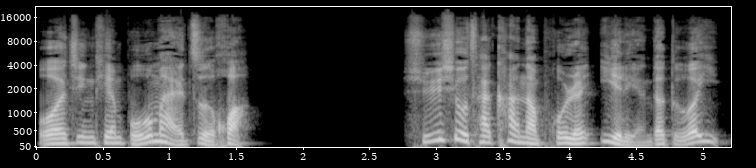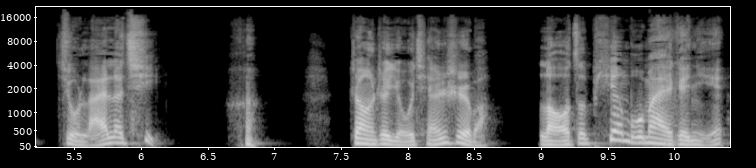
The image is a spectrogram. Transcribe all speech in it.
我今天不卖字画。徐秀才看那仆人一脸的得意，就来了气，哼，仗着有钱是吧？老子偏不卖给你。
